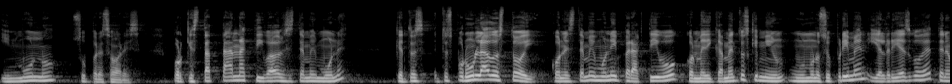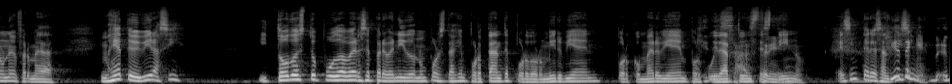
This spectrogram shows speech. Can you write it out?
Inmunosupresores. Porque está tan activado el sistema inmune entonces, entonces, por un lado estoy con sistema inmune hiperactivo, con medicamentos que me inmunosuprimen y el riesgo de tener una enfermedad. Imagínate vivir así. Y todo esto pudo haberse prevenido en un porcentaje importante por dormir bien, por comer bien, por cuidar tu intestino. Es interesantísimo. Eh,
